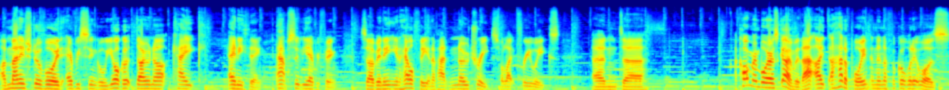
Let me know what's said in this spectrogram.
I managed to avoid every single yogurt, donut, cake, anything, absolutely everything. So I've been eating healthy and I've had no treats for like three weeks. And uh, I can't remember where I was going with that. I, I had a point and then I forgot what it was.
